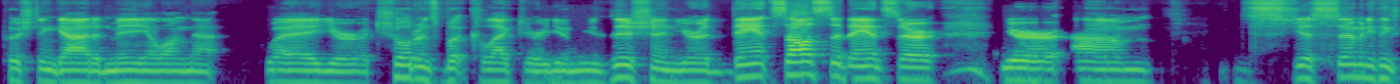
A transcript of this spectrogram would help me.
pushed and guided me along that way. You're a children's book collector, you're a musician, you're a dance salsa dancer, you're um, just so many things.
